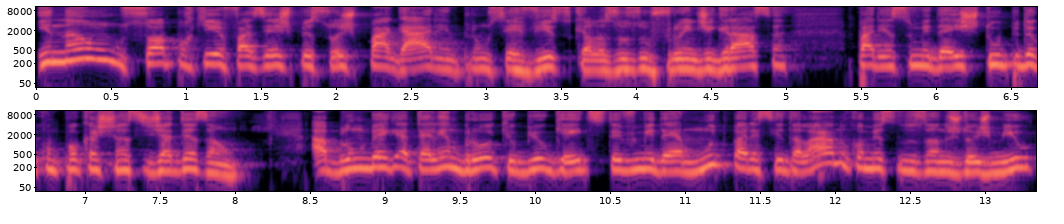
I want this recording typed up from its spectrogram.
E não só porque fazer as pessoas pagarem por um serviço que elas usufruem de graça pareça uma ideia estúpida com poucas chances de adesão. A Bloomberg até lembrou que o Bill Gates teve uma ideia muito parecida lá no começo dos anos 2000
